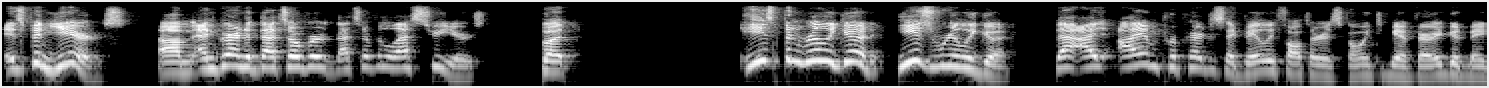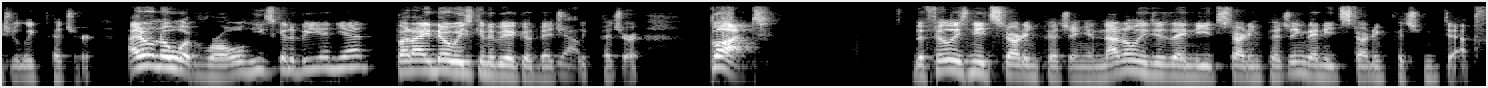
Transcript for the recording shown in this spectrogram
it's been years. Um, and granted, that's over that's over the last two years, but he's been really good. He's really good. That I, I am prepared to say Bailey Falter is going to be a very good major league pitcher. I don't know what role he's going to be in yet, but I know he's going to be a good major yeah. league pitcher. But the Phillies need starting pitching, and not only do they need starting pitching, they need starting pitching depth.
